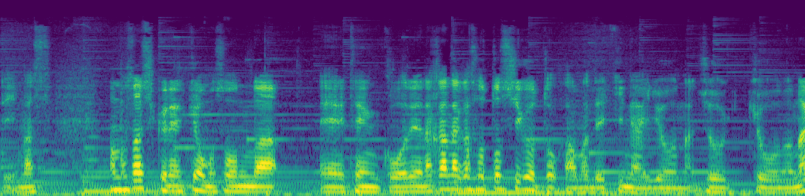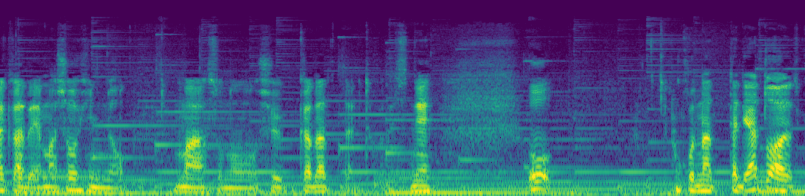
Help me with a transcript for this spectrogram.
ています。まあ、まさしくね、今日もそんな、えー、天候で、なかなか外仕事がまできないような状況の中で、まあ、商品の、まあ、その出荷だったりとかですね、を、行ったり、あとはちょっ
